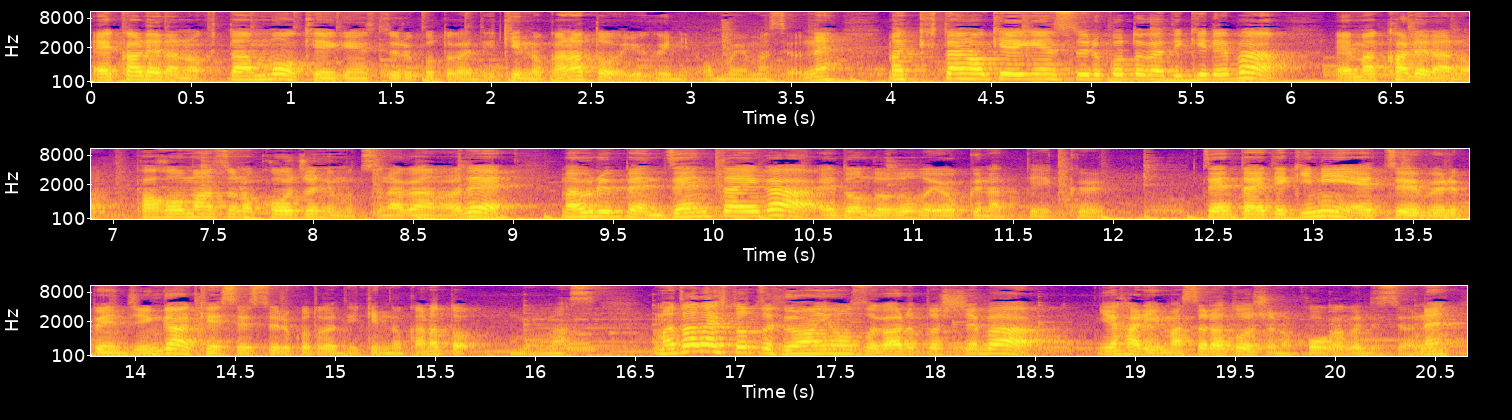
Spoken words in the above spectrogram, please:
えー、彼らの負担も軽減することができるのかなというふうに思いますよね。まあ、負担を軽減することができれば、えー、まあ、彼らのパフォーマンスの向上にもつながるので、まあ、ウルペン全体がどんどんどんどん良くなっていく。全体的に強いブルペン陣が形成することができるのかなと思います、まあ、ただ一つ不安要素があるとしてはやはり増田投手の降格ですよね。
